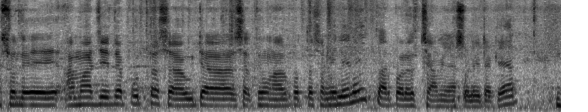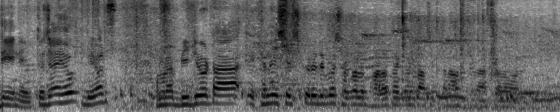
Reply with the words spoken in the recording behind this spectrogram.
আসলে আমার যেটা প্রত্যাশা, ওইটার সাথে ওনার প্রত্যাশা মিলে নেই। তারপরে হচ্ছে আমি আসলে এটাকে আর দিই নেই। তো যাই হোক বিয়ার্স আমরা ভিডিওটা এখানেই শেষ করে দেবো। সকলে ভালো থাকবেন তার সাথে আসসালামু আলাইকুম।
